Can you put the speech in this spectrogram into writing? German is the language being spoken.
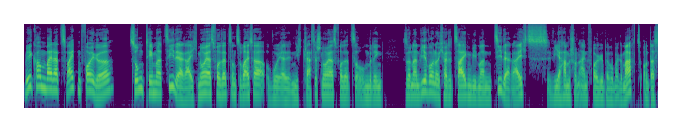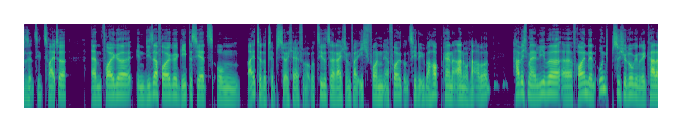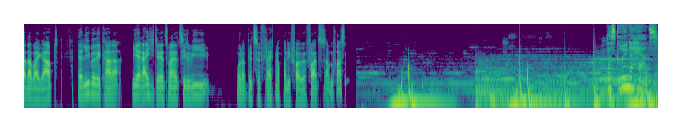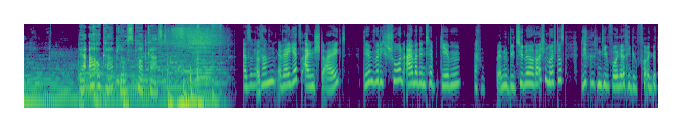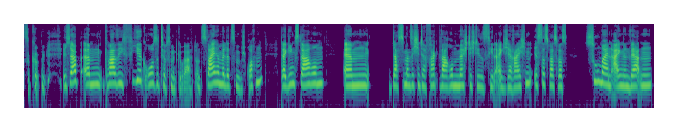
Willkommen bei der zweiten Folge zum Thema Ziele erreichen, Neujahrsvorsätze und so weiter, obwohl ja nicht klassisch Neujahrsvorsätze unbedingt, sondern wir wollen euch heute zeigen, wie man Ziele erreicht. Wir haben schon eine Folge darüber gemacht und das ist jetzt die zweite ähm, Folge. In dieser Folge geht es jetzt um weitere Tipps, die euch helfen, eure Ziele zu erreichen. Und weil ich von Erfolg und Ziele überhaupt keine Ahnung habe, habe ich meine liebe äh, Freundin und Psychologin Ricarda dabei gehabt. Äh, liebe Ricarda, wie erreiche ich denn jetzt meine Ziele? Wie oder willst du vielleicht nochmal die Folge vorher zusammenfassen? Das grüne Herz. Der AOK Plus Podcast. Also wir haben, wer jetzt einsteigt, dem würde ich schon einmal den Tipp geben, wenn du die Ziele erreichen möchtest, die, die vorherige Folge zu gucken. Ich habe ähm, quasi vier große Tipps mitgebracht und zwei haben wir letztes Mal besprochen. Da ging es darum, ähm, dass man sich hinterfragt, warum möchte ich dieses Ziel eigentlich erreichen? Ist das was, was zu meinen eigenen Werten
